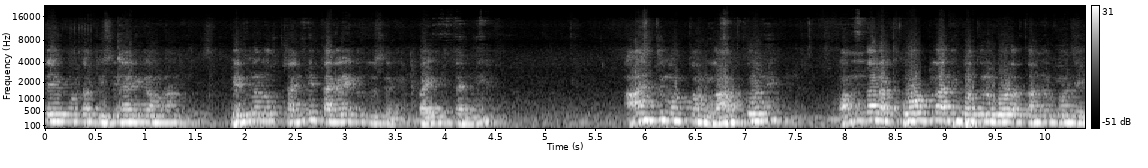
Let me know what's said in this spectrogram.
చేయకుండా పిసినారిగా ఉన్నాను పిల్లలు తన్ని తగలేక చూశాను నేను. తన్ని ఆస్తి మొత్తం లాక్కొని వందల కోట్ల అధిపతులు కూడా తన్నుకొని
